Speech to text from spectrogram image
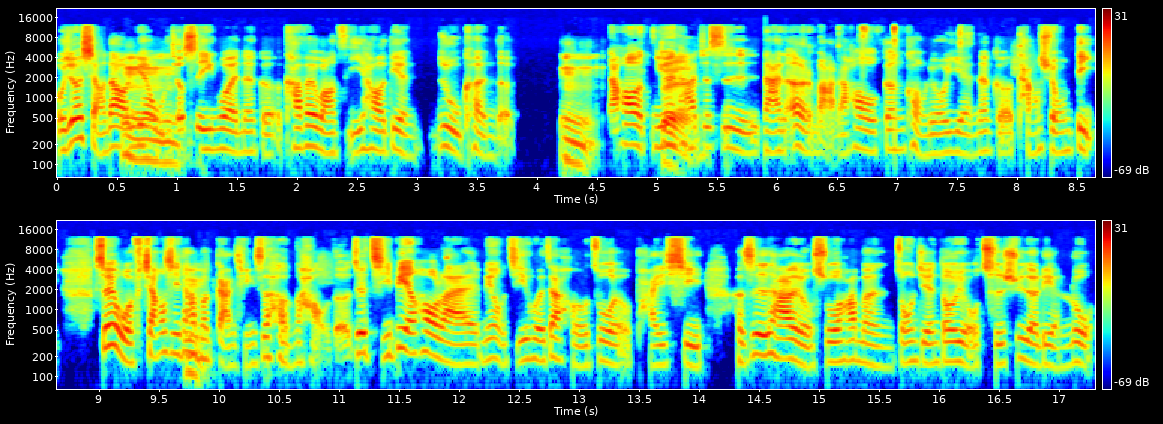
我就想到，因为我就是因为那个咖啡王子一号店入坑的，嗯，然后因为他就是男二嘛，然后跟孔刘演那个堂兄弟，所以我相信他们感情是很好的。嗯、就即便后来没有机会再合作有拍戏，可是他有说他们中间都有持续的联络。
